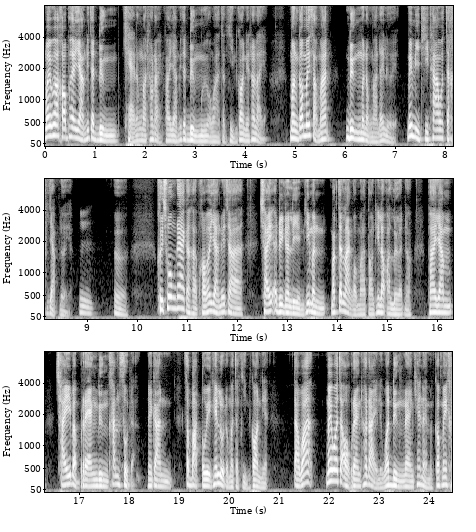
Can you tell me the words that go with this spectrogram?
ไม่ว่าเขาพยายามที่จะดึงแขนออกมาเท่าไหร่ พยายามที่จะดึงมือออกมาจากหินก้อนนี้เท่าไหร่อะมันก็ไม่สามารถดึงมันออกมาได้เลยอะไม่มีทีท่าว่าจะขยับเลยอะอืมเออ คือช่วงแรกอะครับ เขาพยายามที่จะใช้อะดรีนาลีนที่มันมักจะหลั่งออกมาตอนที่เรา alert เนาะ พยายามใช้แบบแรงดึงขั้นสุดอะในการสะบัดตัวเองให้หลุดออกมาจากหินก้อนเนี้ย แต่ว่าไม่ว่าจะออกแรงเท่าไหร่หรือว่าดึงแรงแค่ไหนมันก็ไม่ข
